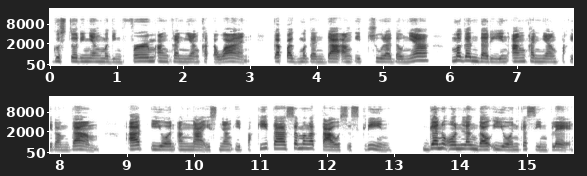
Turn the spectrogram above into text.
Gusto rin niyang maging firm ang kanyang katawan. Kapag maganda ang itsura daw niya, maganda rin ang kanyang pakiramdam. At iyon ang nais niyang ipakita sa mga tao sa screen. Ganoon lang daw iyon kasimple.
